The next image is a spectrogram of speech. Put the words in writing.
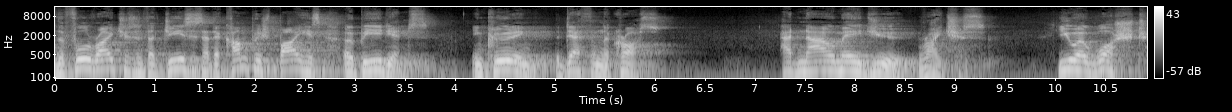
the full righteousness that Jesus had accomplished by his obedience, including the death on the cross, had now made you righteous. You were washed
